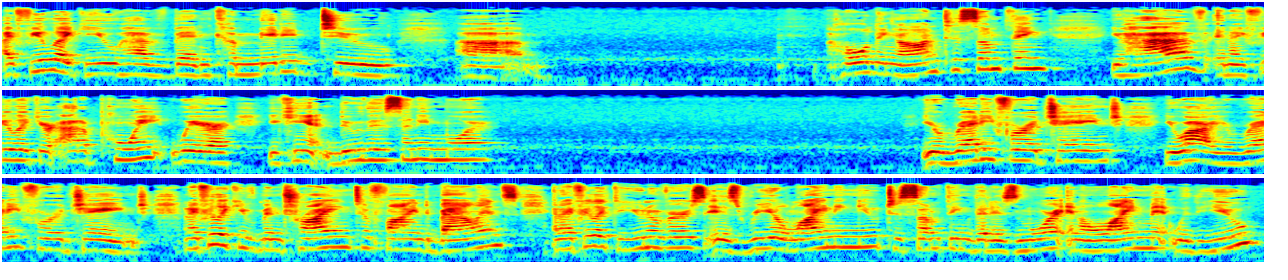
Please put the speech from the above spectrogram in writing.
I feel like you have been committed to um, holding on to something. You have, and I feel like you're at a point where you can't do this anymore. You're ready for a change. You are. You're ready for a change. And I feel like you've been trying to find balance. And I feel like the universe is realigning you to something that is more in alignment with you.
